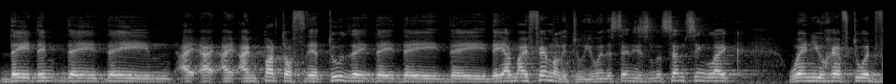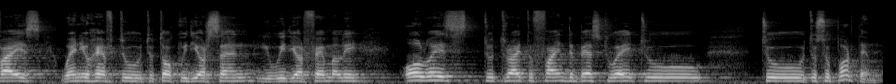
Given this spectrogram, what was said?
they, they, they, they I, I, I'm part of that too. They, they, they, they, they are my family too. You understand? It's something like when you have to advise, when you have to, to talk with your son, you, with your family, always to try to find the best way to, to, to support them.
